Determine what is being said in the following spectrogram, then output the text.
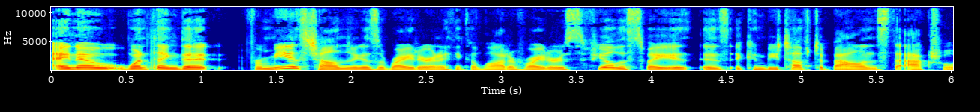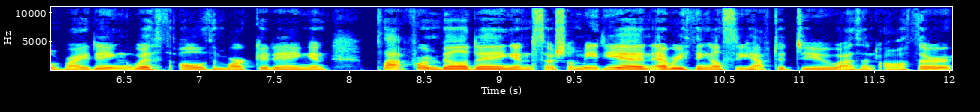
I know one thing that for me is challenging as a writer, and I think a lot of writers feel this way, is, is, it can be tough to balance the actual writing with all of the marketing and platform building and social media and everything else that you have to do as an author.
